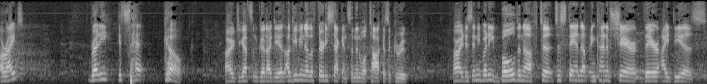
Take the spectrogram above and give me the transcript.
All right? Ready, get set, go. All right, you got some good ideas? I'll give you another 30 seconds and then we'll talk as a group. All right, is anybody bold enough to, to stand up and kind of share their ideas?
